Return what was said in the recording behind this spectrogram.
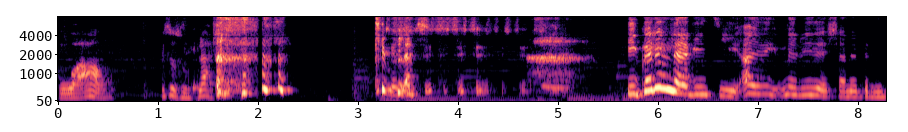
Wow, eso es un Sí. flash. ¿Qué Sí, flash? sí, sí, sí, sí, sí, sí. ¿Y cuál es la que sí? Ay, me olvidé ya, me perdí.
